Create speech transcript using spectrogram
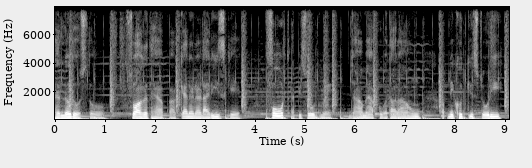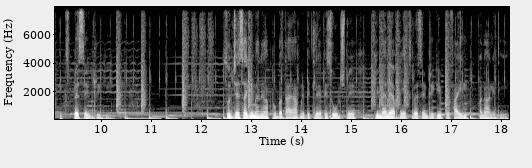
हेलो दोस्तों स्वागत है आपका कनाडा डायरीज़ के फोर्थ एपिसोड में जहाँ मैं आपको बता रहा हूँ अपनी खुद की स्टोरी एक्सप्रेस एंट्री की। सो so, जैसा कि मैंने आपको बताया अपने पिछले एपिसोड्स में कि मैंने अपनी एक्सप्रेस एंट्री की प्रोफ़ाइल बना ली थी।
